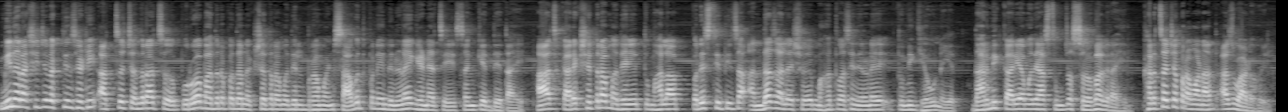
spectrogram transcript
मीन राशीच्या व्यक्तींसाठी आजचं चंद्राचं पूर्व भाद्रपदा नक्षत्रामधील भ्रमण सावधपणे निर्णय घेण्याचे संकेत देत आहे. आज कार्यक्षेत्रामध्ये तुम्हाला परिस्थितीचा अंदाज आल्याशिवाय महत्त्वाचे निर्णय तुम्ही घेऊ नयेत. धार्मिक कार्यामध्ये आज तुमचा सहभाग राहील. खर्चाच्या प्रमाणात आज वाढ होईल.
